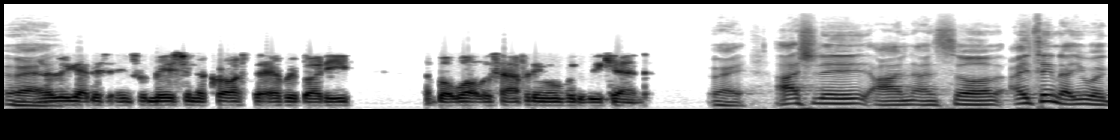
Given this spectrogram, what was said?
And then Right. we got this information across to everybody about what was happening over the weekend. Right. Actually, and, and so I think that you were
